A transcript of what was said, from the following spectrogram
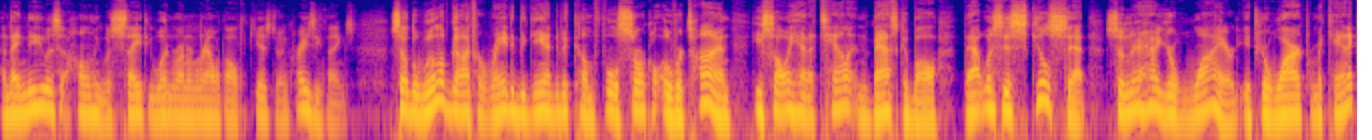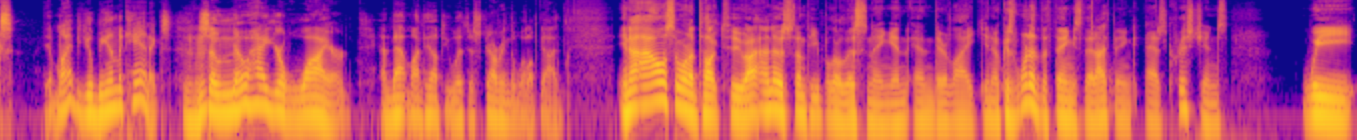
and they knew he was at home. He was safe. He wasn't running around with all the kids doing crazy things. So the will of God for Randy began to become full circle over time. He saw he had a talent in basketball. That was his skill set. So know how you're wired. If you're wired for mechanics, it might be you'll be in mechanics. Mm-hmm. So know how you're wired, and that might help you with discovering the will of God. And I also want to talk to, I, know some people are listening and, and they're like, you know, because one of the things that I think as Christians we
